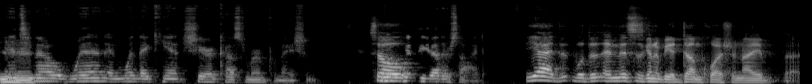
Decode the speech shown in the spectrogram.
and to Mhm. know when and when they can't share customer information. So Look at the other side. Yeah, th- well, th- and this is going to be a dumb question. I, uh,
